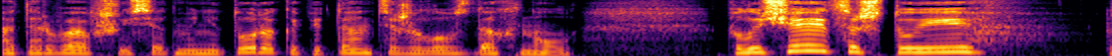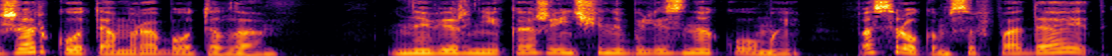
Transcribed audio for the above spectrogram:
Оторвавшись от монитора, капитан тяжело вздохнул. Получается, что и Жарко там работала. Наверняка женщины были знакомы. По срокам совпадает.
